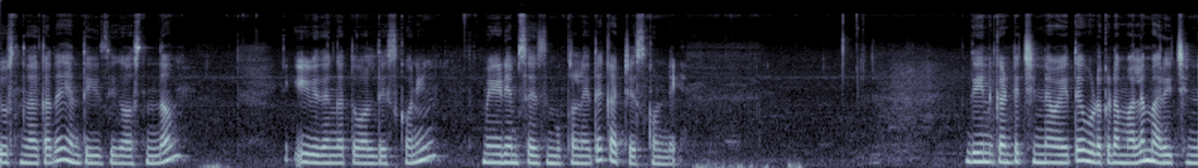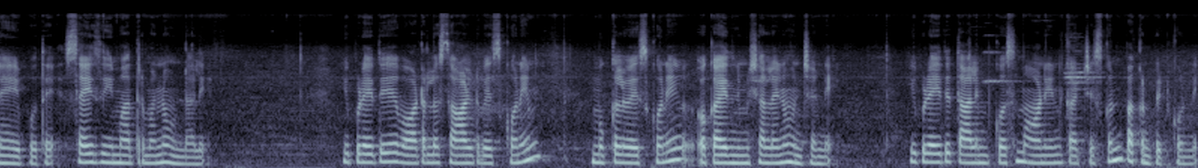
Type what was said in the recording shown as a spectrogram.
చూస్తున్నారు కదా ఎంత ఈజీగా వస్తుందో? ఈ విధంగా తోలు తీసుకొని మీడియం సైజు ముక్కలను అయితే కట్ చేసుకోండి. దీనికంటే చిన్నవి అయితే ఉడకడం వల్ల మరీ చిన్నవి అయిపోతాయి సైజు ఈ మాత్రమన్నా ఉండాలి. ఇప్పుడైతే వాటర్లో సాల్ట్ వేసుకొని ముక్కలు వేసుకొని ఒక ఐదు నిమిషాలైనా ఉంచండి. ఇప్పుడైతే తాలింపు కోసం ఆనియన్ కట్ చేసుకొని పక్కన పెట్టుకోండి.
